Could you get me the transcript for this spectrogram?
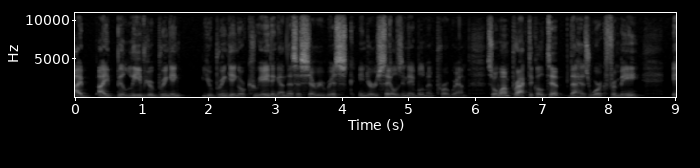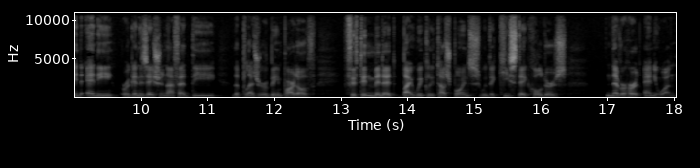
I, I believe you're bringing you're bringing or creating unnecessary risk in your sales enablement program. So, one practical tip that has worked for me in any organization I've had the, the pleasure of being part of 15 minute bi weekly touch points with the key stakeholders never hurt anyone.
